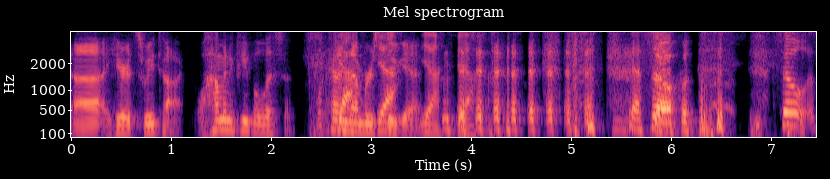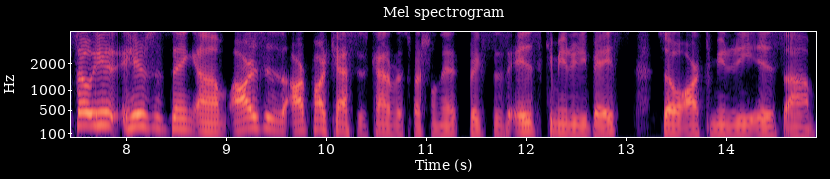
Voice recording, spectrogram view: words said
uh, here at Sweet Talk. Well, how many people listen? What kind yeah, of numbers yeah, do you get? Yeah, yeah, yeah. So, so, so here, here's the thing. Um, ours is our podcast is kind of a special niche because it is community based. So our community is, um,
